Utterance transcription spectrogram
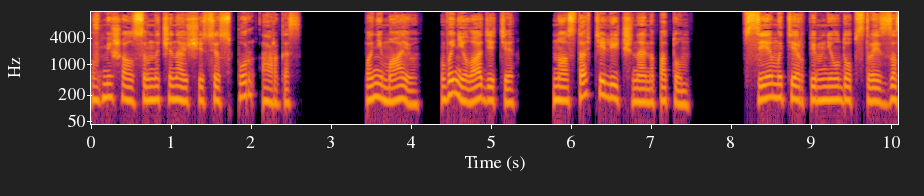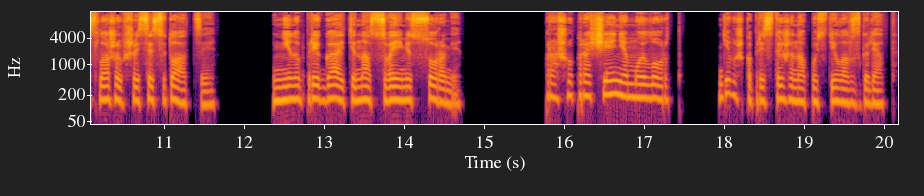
Вмешался в начинающийся спор Аргас. Понимаю, вы не ладите, но оставьте личное на потом. Все мы терпим неудобства из-за сложившейся ситуации. Не напрягайте нас своими ссорами. Прошу прощения, мой лорд. Девушка пристыженно опустила взгляд.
